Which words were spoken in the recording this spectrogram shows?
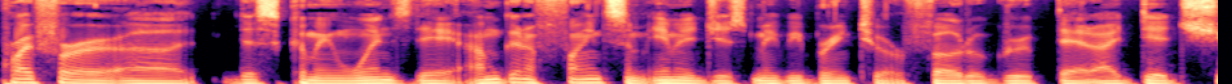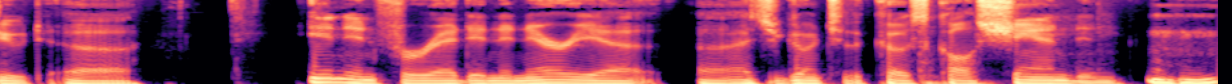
probably for uh, this coming Wednesday, I'm going to find some images, maybe bring to our photo group that I did shoot uh, in infrared in an area as you go into the coast called Shandon. Mm-hmm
